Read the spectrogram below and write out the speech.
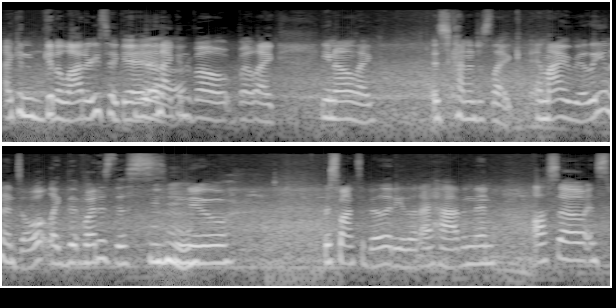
I can get a lottery ticket and I can vote, but like, you know, like, it's kind of just like, am I really an adult? Like, th- what is this mm-hmm. new responsibility that I have? And then also, ins-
